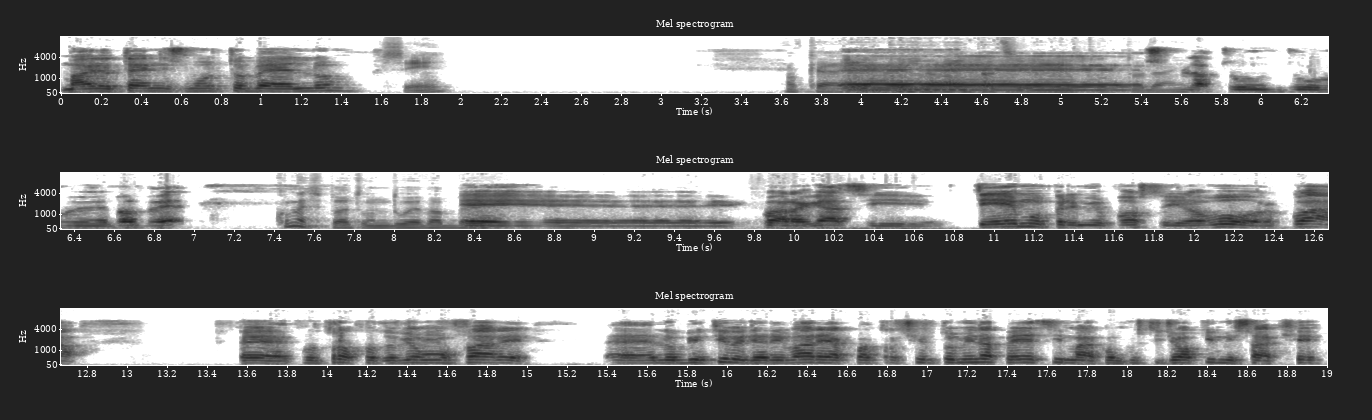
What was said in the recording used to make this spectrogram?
Mario Tennis molto bello. Sì. Ok, eh, Splatoon 2, vabbè. Come Splatoon 2, vabbè? Eh, qua ragazzi, temo per il mio posto di lavoro. Qua eh, purtroppo dobbiamo fare eh, l'obiettivo è di arrivare a 400.000 pezzi, ma con questi giochi mi sa che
